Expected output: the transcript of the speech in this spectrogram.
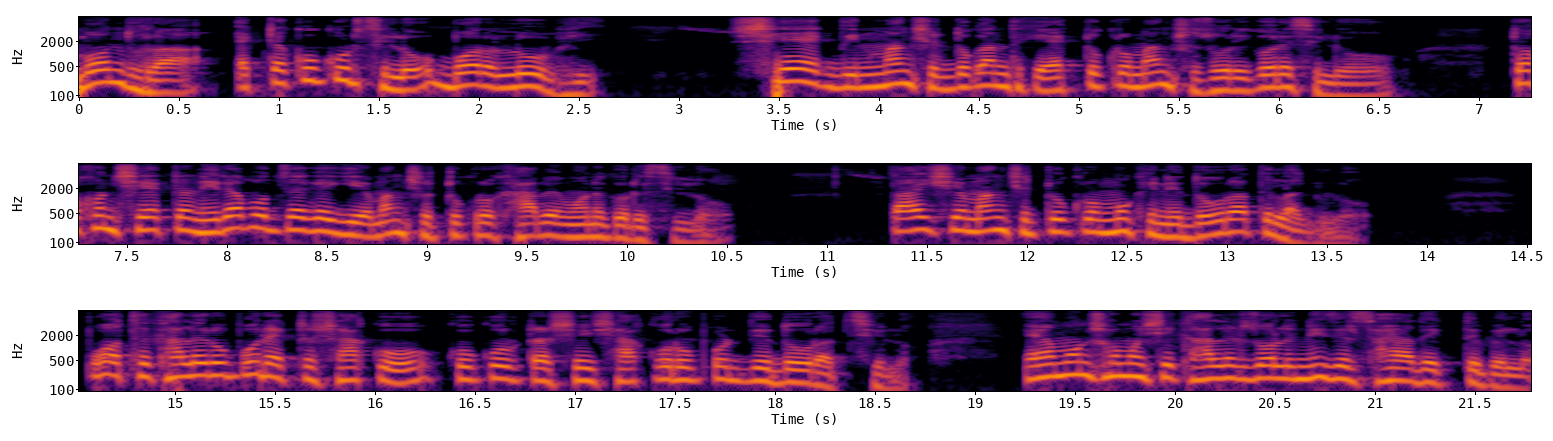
বন্ধুরা, একটা কুকুর ছিল বড় লোভী। সে একদিন মাংসের দোকান থেকে এক টুকরো মাংস চুরি করেছিল। তখন সে একটা নিরাপদ জায়গায় গিয়ে মাংসের টুকরো খাবে মনে করেছিল। তাই সে মাংসের টুকরো মুখে নিয়ে দৌড়াতে লাগল। পথে খালের উপর একটা সাঁকো, কুকুরটা সেই সাঁকোর উপর দিয়ে দৌড়াচ্ছিল। এমন সময় সে খালের জলে নিজের ছায়া দেখতে পেল।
